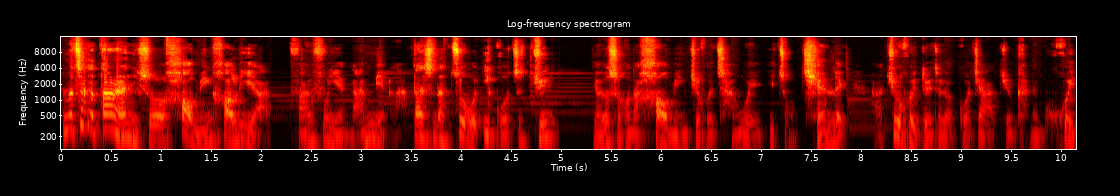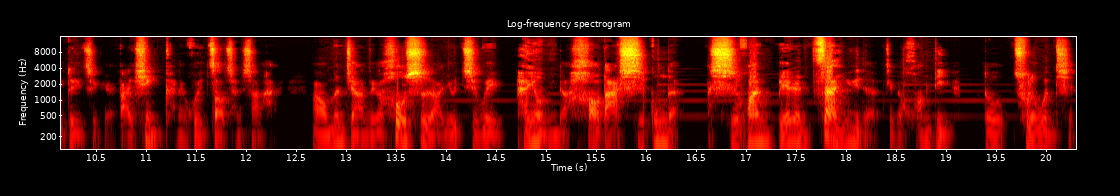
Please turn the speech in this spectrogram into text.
那么这个当然你说好名好利啊，凡夫也难免了。但是呢，作为一国之君，有的时候呢，好名就会成为一种牵累啊，就会对这个国家，就可能会对这个百姓可能会造成伤害啊。我们讲这个后世啊，有几位很有名的好大喜功的，喜欢别人赞誉的这个皇帝都出了问题，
